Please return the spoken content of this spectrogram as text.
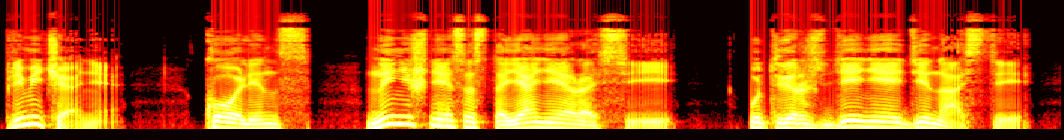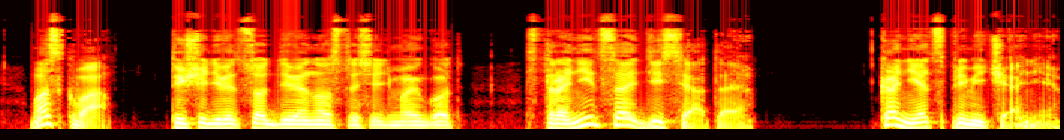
Примечание. Коллинз. Нынешнее состояние России. Утверждение династии. Москва. 1997 год. Страница 10. Конец примечания.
